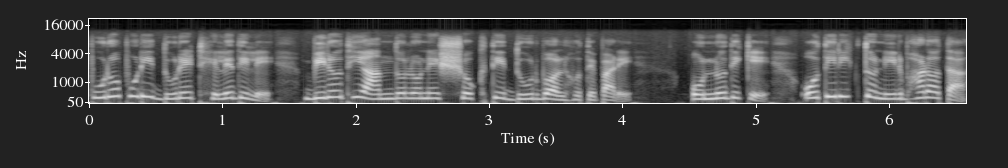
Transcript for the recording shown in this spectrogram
পুরোপুরি দূরে ঠেলে দিলে বিরোধী আন্দোলনের শক্তি দুর্বল হতে পারে। অন্যদিকে, অতিরিক্ত নির্ভরতা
